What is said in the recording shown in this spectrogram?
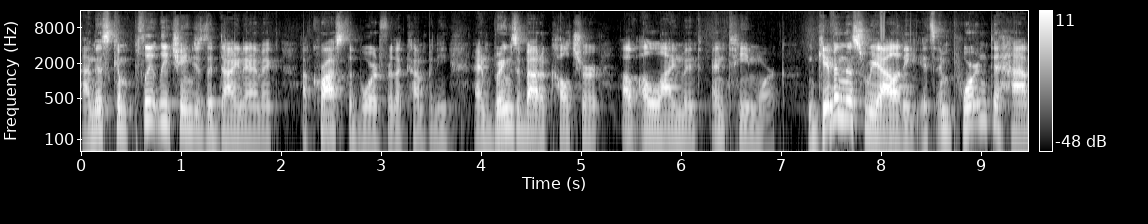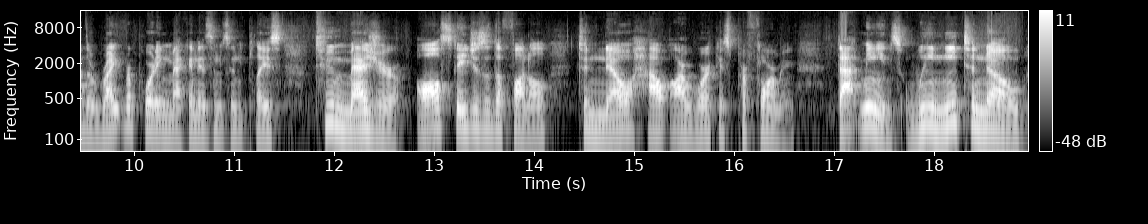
And this completely changes the dynamic across the board for the company and brings about a culture of alignment and teamwork. Given this reality, it's important to have the right reporting mechanisms in place to measure all stages of the funnel to know how our work is performing. That means we need to know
